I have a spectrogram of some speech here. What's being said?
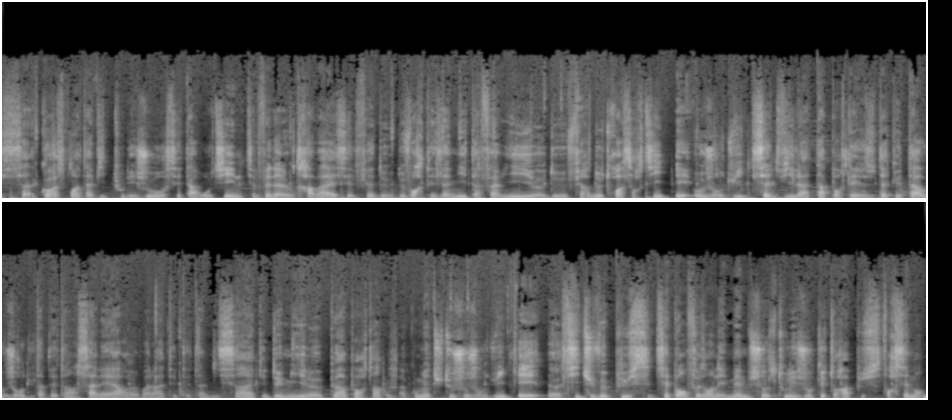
ça correspond à ta vie de tous les jours, c'est ta routine, c'est le fait d'aller au travail, c'est le fait de, voir tes amis, ta famille, euh, de faire deux trois sorties. Et aujourd'hui, cette vie-là t'apporte les résultats que tu as aujourd'hui. Tu as peut-être un salaire, euh, voilà, tu es peut-être à 1500, 2000, peu importe, hein, à combien tu touches aujourd'hui. Et euh, si tu veux plus, c'est pas en faisant les mêmes choses tous les jours que tu auras plus, forcément.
